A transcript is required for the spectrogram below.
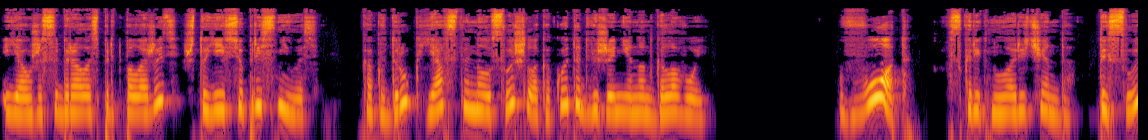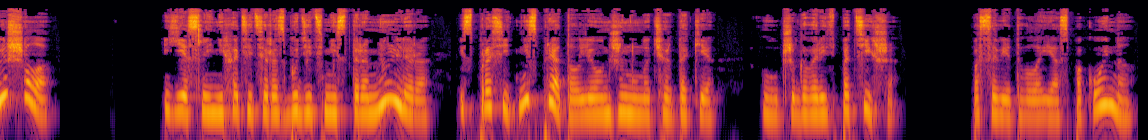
И я уже собиралась предположить, что ей все приснилось, как вдруг явственно услышала какое-то движение над головой. «Вот!» — вскрикнула Риченда. «Ты слышала?» «Если не хотите разбудить мистера Мюллера и спросить, не спрятал ли он жену на чердаке, лучше говорить потише», — посоветовала я спокойно,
